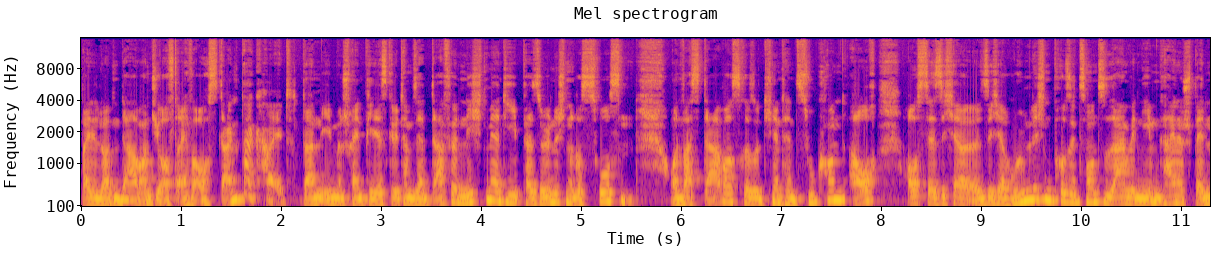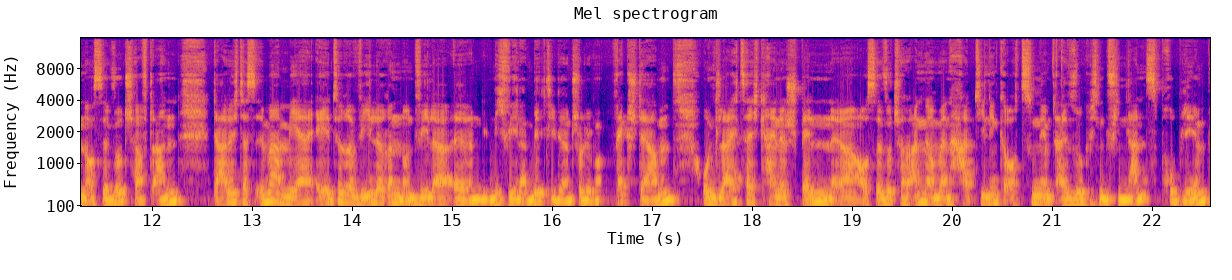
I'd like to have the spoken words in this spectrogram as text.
bei den Leuten da war und die oft einfach aus Dankbarkeit dann eben entsprechend PDS gewählt haben. Sie hat dafür nicht mehr die persönlichen Ressourcen. Und was daraus resultierend hinzukommt, auch aus der sicher, sicher rühmlichen Position zu sagen, wir nehmen keine Spenden aus der Wirtschaft an. Dadurch, dass immer mehr ältere Wählerinnen und Wähler, äh, nicht Wählermitglieder, Entschuldigung, wegsterben und gleichzeitig keine Spenden äh, aus der Wirtschaft angenommen werden, hat die Linke auch zunehmend also wirklich ein Finanzproblem.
